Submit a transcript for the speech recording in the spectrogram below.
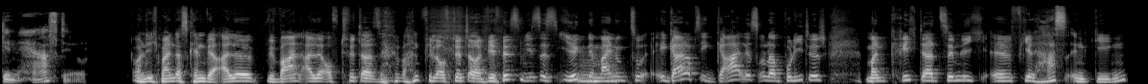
didn't have to. Und ich meine, das kennen wir alle. Wir waren alle auf Twitter, waren viel auf Twitter und wir wissen, wie es ist, irgendeine mhm. Meinung zu, egal ob es egal ist oder politisch, man kriegt da ziemlich äh, viel Hass entgegen.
